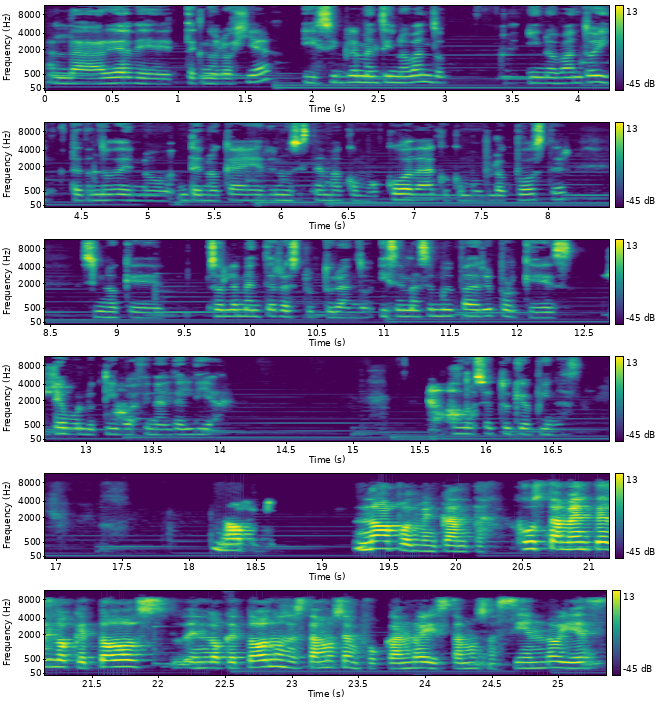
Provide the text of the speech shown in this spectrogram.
a la área de tecnología y simplemente innovando, innovando y tratando de no, de no caer en un sistema como Kodak o como Blockbuster, sino que solamente reestructurando. Y se me hace muy padre porque es evolutivo a final del día. No sé tú qué opinas. No, no, pues me encanta. Justamente es lo que todos, en lo que todos nos estamos enfocando y estamos haciendo y es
